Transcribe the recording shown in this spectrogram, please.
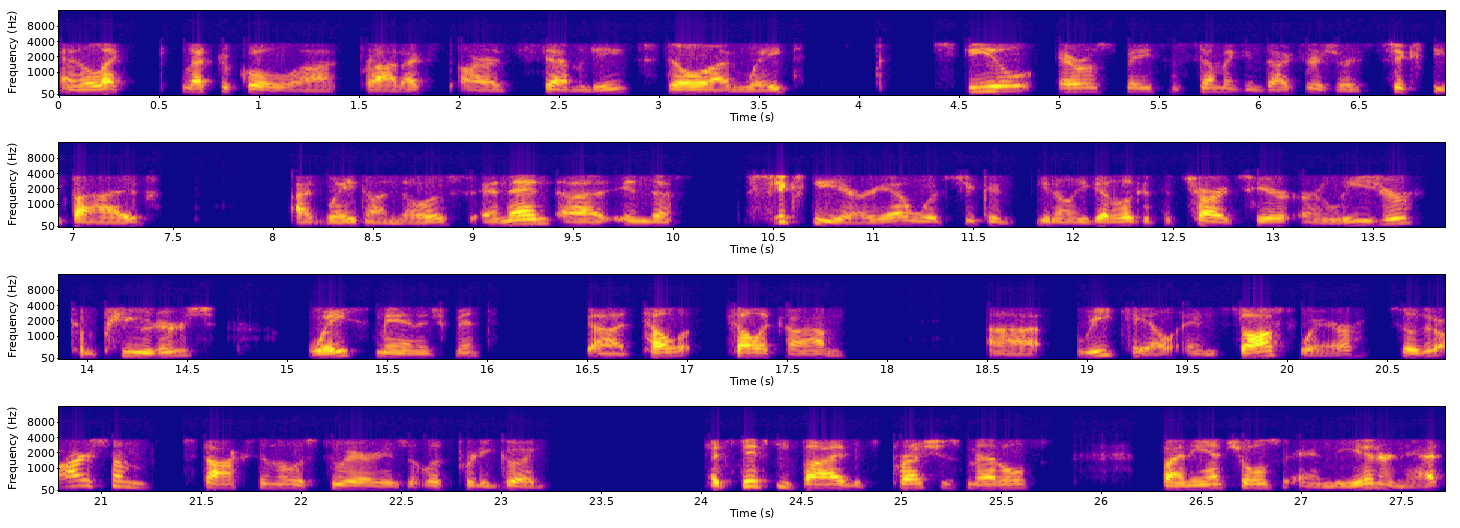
and elect- electrical uh, products are at 70. Still, I'd wait. Steel, aerospace, and semiconductors are at 65. I'd wait on those. And then uh, in the 60 area, which you could, you know, you got to look at the charts here, are leisure, computers, waste management, uh, tele- telecom, uh, retail, and software. So there are some stocks in those two areas that look pretty good. At 55, it's precious metals, financials, and the internet.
